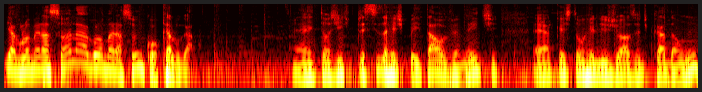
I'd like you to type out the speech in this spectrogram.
E aglomeração é aglomeração em qualquer lugar. É, então a gente precisa respeitar, obviamente, é, a questão religiosa de cada um.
